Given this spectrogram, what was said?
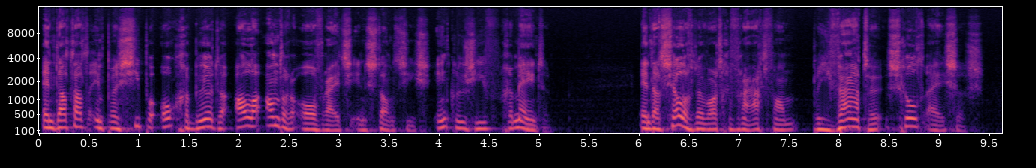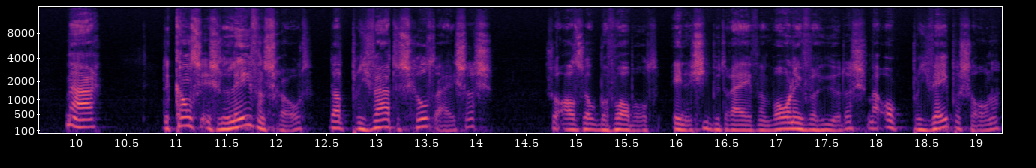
En dat dat in principe ook gebeurt door alle andere overheidsinstanties, inclusief gemeenten. En datzelfde wordt gevraagd van private schuldeisers. Maar de kans is levensgroot dat private schuldeisers, zoals ook bijvoorbeeld energiebedrijven, woningverhuurders, maar ook privépersonen,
